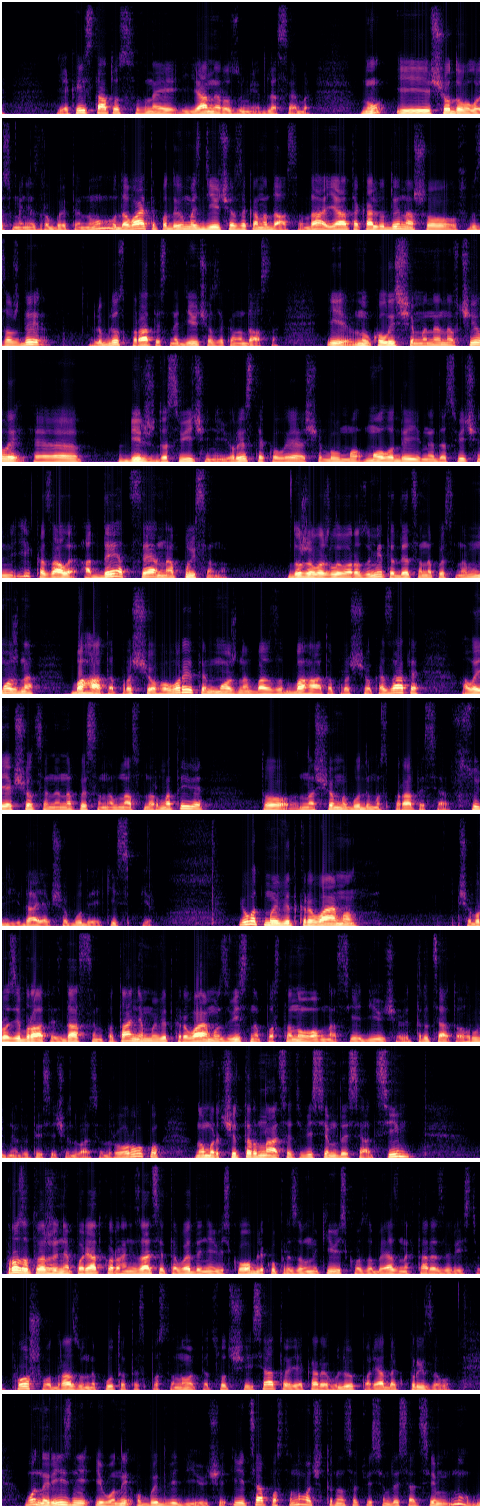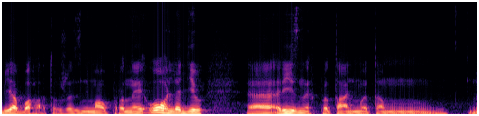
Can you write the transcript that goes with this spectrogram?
Який статус в неї, я не розумію для себе. Ну і що довелося мені зробити? Ну, давайте подивимось діюче законодавство. Да, я така людина, що завжди люблю спиратись на діюче законодавство. І ну, колись ще мене навчили е, більш досвідчені юристи, коли я ще був молодий і недосвідчений, і казали, а де це написано? Дуже важливо розуміти, де це написано. Можна багато про що говорити, можна багато про що казати, але якщо це не написано в нас в нормативі, то на що ми будемо спиратися в суді, да, якщо буде якийсь спір. І от ми відкриваємо, щоб розібратись да, з цим питанням, ми відкриваємо, звісно, постанова в нас є діюча від 30 грудня 2022 року, номер 1487 про затвердження порядку організації та ведення військового обліку призовників військовозобов'язаних та резервістів. Прошу одразу не путати з постановою 560, яка регулює порядок призову. Вони різні і вони обидві діючі. І ця постанова 1487, ну я багато вже знімав про неї оглядів е, різних питань. Ми там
